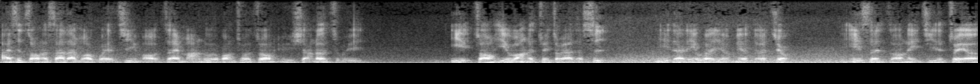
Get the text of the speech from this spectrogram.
还是中了撒旦魔鬼的计谋，在忙碌的工作中与享乐主义遗中遗忘了最重要的事：你的灵魂有没有得救？一生中累积的罪恶，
